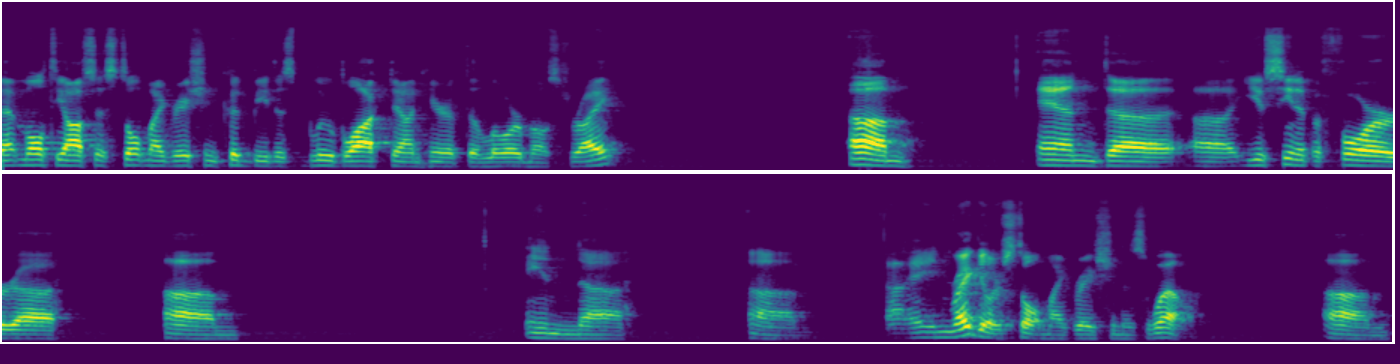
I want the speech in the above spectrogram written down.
that multi-offset Stolt migration could be this blue block down here at the lowermost right. Um, and uh, uh, you've seen it before uh, um, in uh, uh, in regular Stolt migration as well. Um,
